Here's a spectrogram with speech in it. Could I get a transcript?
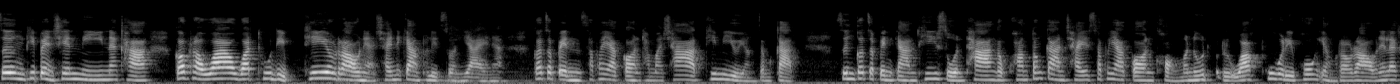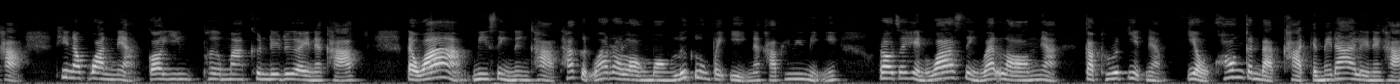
ซึ่งที่เป็นเช่นนี้นะคะ ก็เพราะว่าวัตถุดิบที่เราเนี่ยใช้ในการผลิตส่วนใหญ่เนี่ยก็จะเป็นทรัพยากรธรรมชาติที่มีอยู่อย่างจำกัด ซึ่งก็จะเป็นการที่สวนทางกับความต้องการใช้ทรัพยากรของมนุษย์ หรือว่าผู้บริโภคอย่างเราๆนี่แหละค่ะ ที่นับวันเนี่ยก็ยิ่งเพิ่มมากขึ้นเรื่อยๆนะคะ แต่ว่ามีสิ่งหนึ่งค่ะ ถ้าเกิดว่าเราลองมองลึกลงไปอีกนะคะพี่มิหมี เราจะเห็นว่าสิ่งแวดล้อมเนี่ยกับธุรกิจเนี่ยเกี่ยวข้องกันแบบขาดกันไม่ได้เลยนะคะ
